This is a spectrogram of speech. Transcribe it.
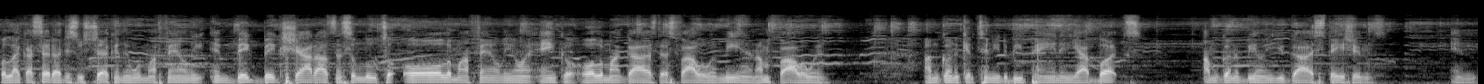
But like I said, I just was checking in with my family and big, big shout outs and salute to all of my family on Anchor, all of my guys that's following me and I'm following. I'm going to continue to be paying in y'all butts. I'm going to be on you guys' stations and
